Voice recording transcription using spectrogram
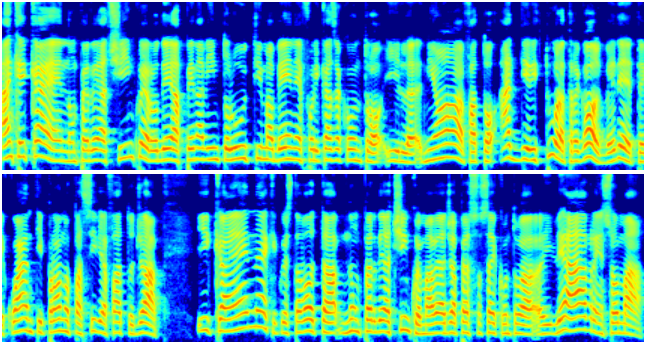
anche il Caen non perderà 5. Rodé ha appena vinto l'ultima bene fuori casa contro il Nio. Ha fatto addirittura 3 gol. Vedete quanti prono passivi ha fatto già il Caen, che questa volta non perdeva 5, ma aveva già perso 6 contro il Havre. Insomma,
